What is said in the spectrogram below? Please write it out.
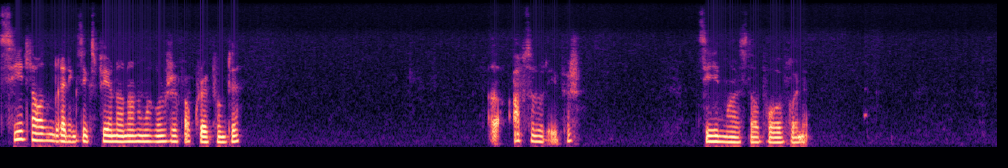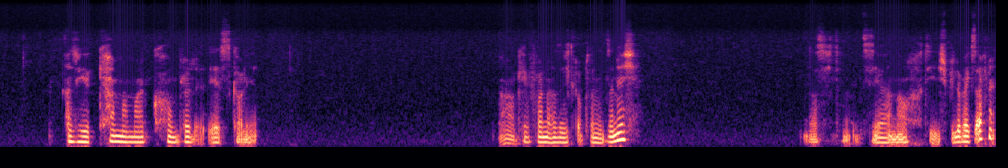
10.000 Trainings XP und dann nochmal Raumschiff Upgrade Punkte. Also absolut episch. Zehnmal Star Power, Freunde. Also hier kann man mal komplett eskalieren. Ah, okay, Freunde, also ich glaube damit so nicht. Dass ich dann jetzt hier noch die Spielerbacks öffne.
